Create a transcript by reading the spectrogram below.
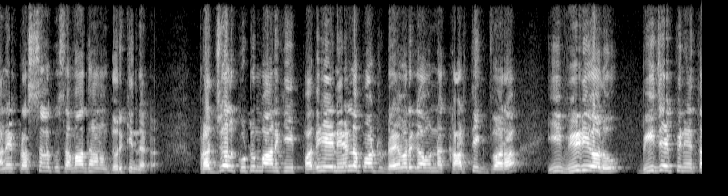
అనే ప్రశ్నలకు సమాధానం దొరికిందట. ప్రజ్వల్ కుటుంబానికి పదిహేనేళ్ళ పాటు డ్రైవర్గా ఉన్న కార్తీక్ ద్వారా ఈ వీడియోలు బీజేపీ నేత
